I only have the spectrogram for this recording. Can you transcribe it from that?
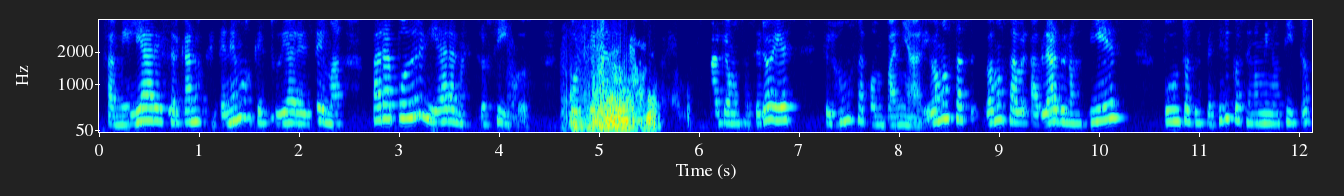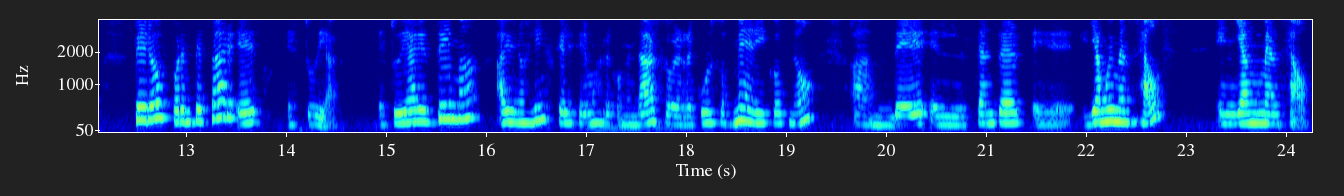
familiares cercanos que tenemos que estudiar el tema para poder guiar a nuestros hijos. Porque lo que vamos a hacer hoy es que los vamos a acompañar y vamos a, vamos a hablar de unos 10 puntos específicos en un minutito, pero por empezar es estudiar estudiar el tema, hay unos links que les queremos recomendar sobre recursos médicos, ¿no? del Center eh, Young Women's Health en Young Men's Health.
